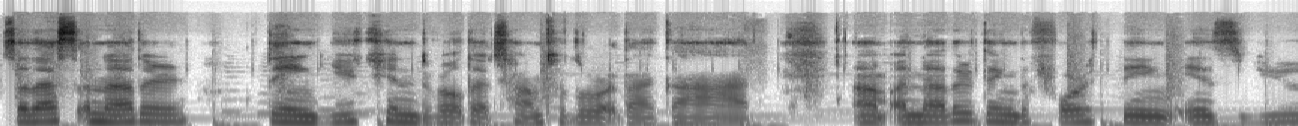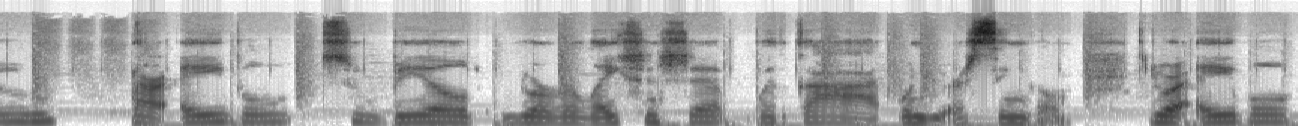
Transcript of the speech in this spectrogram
So that's another thing. You can devote that time to Lord thy God. Um, another thing, the fourth thing is you are able to build your relationship with God when you are single. You are able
